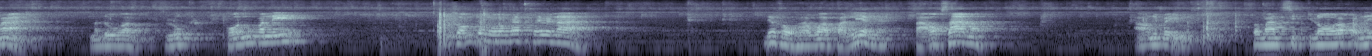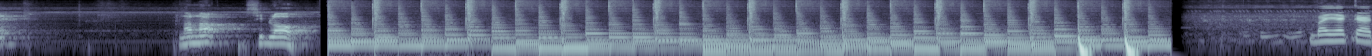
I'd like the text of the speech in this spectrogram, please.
มา มาดูก่อนสรุปผลวันนี้สองชั่วโมงครับใช้เวลา เดี๋ยวเขาหาว่าป่าเลี่ยงนะป่าออกซ่าเนาเอานี่ไปอีกประมาณสิบกิโลครับวันนี้เนาะเนาะสิบโลบรรยากาศ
